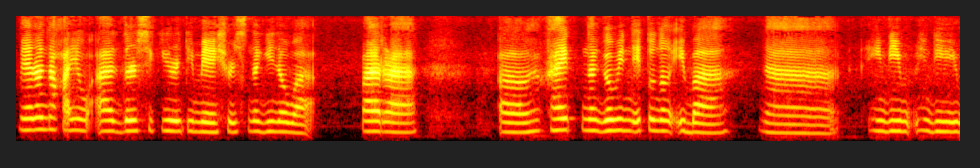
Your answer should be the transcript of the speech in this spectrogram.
meron na kayong other security measures na ginawa para ah, kahit na gawin ito ng iba na hindi hindi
